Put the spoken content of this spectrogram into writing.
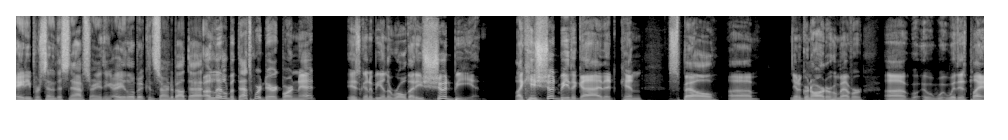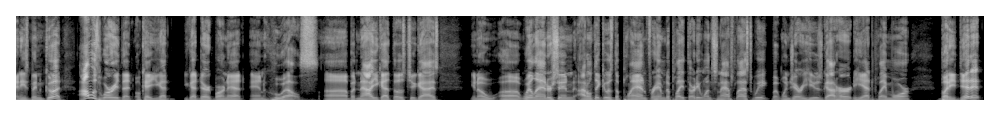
80% of the snaps or anything. Are you a little bit concerned about that? A little bit. That's where Derek Barnett is going to be in the role that he should be in. Like he should be the guy that can spell, um, you know, Greenard or whomever uh, w- w- with his play, and he's been good. I was worried that okay, you got you got Derek Barnett and who else, uh, but now you got those two guys. You know, uh, Will Anderson. I don't think it was the plan for him to play 31 snaps last week, but when Jerry Hughes got hurt, he had to play more, but he did it.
